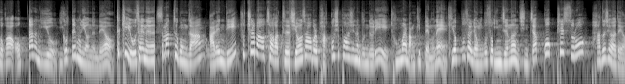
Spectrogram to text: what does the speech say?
연구소가 없다는 이유 이것 때문이었는데요. 특히 요새는 스마트 공장, R&D, 수출 바우처 같은 지원 사업을 받고 싶어 하시는 분들이 정말 많기 때문에 기업 부설 연구소 인증은 진짜 꼭 필수로 받으셔야 돼요.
